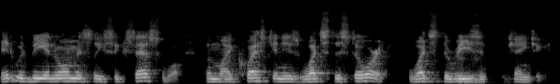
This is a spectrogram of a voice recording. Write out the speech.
it would be enormously successful. But my question is, what's the story? What's the mm-hmm. reason mm-hmm. for changing it?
